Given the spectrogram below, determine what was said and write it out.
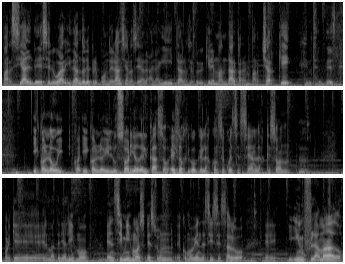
parcial de ese lugar y dándole preponderancia, no sé, a la, a la guita, ¿no es cierto? Que quieren mandar para emparchar qué, ¿entendés? Y con, lo, y con lo ilusorio del caso, es lógico que las consecuencias sean las que son, Mm, porque el materialismo en sí mismo es, es un, eh, como bien decís, es algo eh, inflamado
